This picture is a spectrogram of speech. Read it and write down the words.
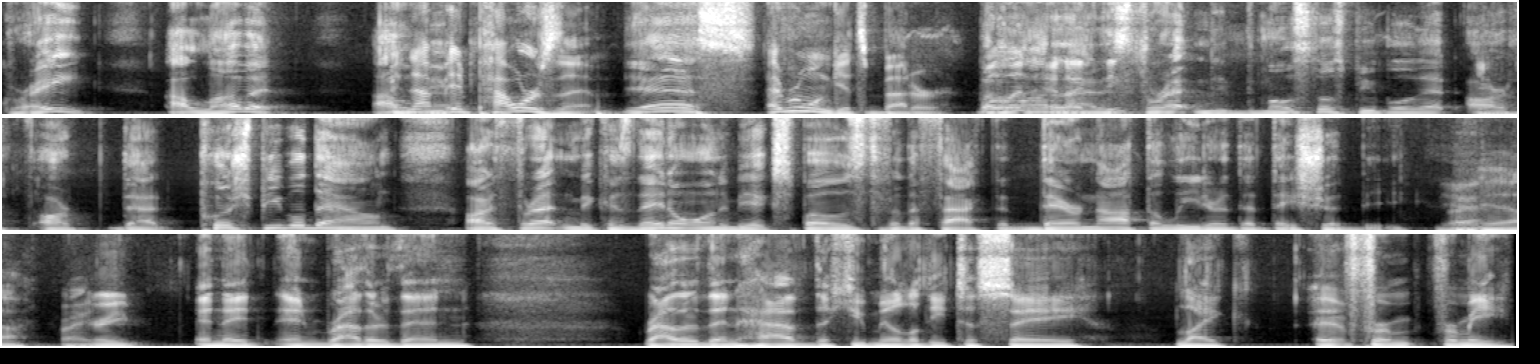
great. I love it. I'll and that be- empowers them. yes. Everyone gets better. But Well, a lot and- of and I that is think- threatened. Most of those people that are are that push people down are threatened because they don't want to be exposed for the fact that they're not the leader that they should be. Yeah. right Agreed. and they and rather than rather than have the humility to say like uh, for for me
